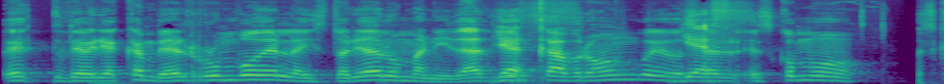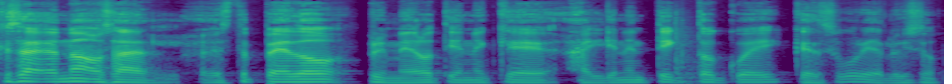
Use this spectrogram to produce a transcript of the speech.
eh, debería cambiar el rumbo de la historia de la humanidad. Bien cabrón, güey. O sea, es como... Es que, no, o sea, este pedo primero tiene que alguien en TikTok, güey, que seguro ya lo hizo,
